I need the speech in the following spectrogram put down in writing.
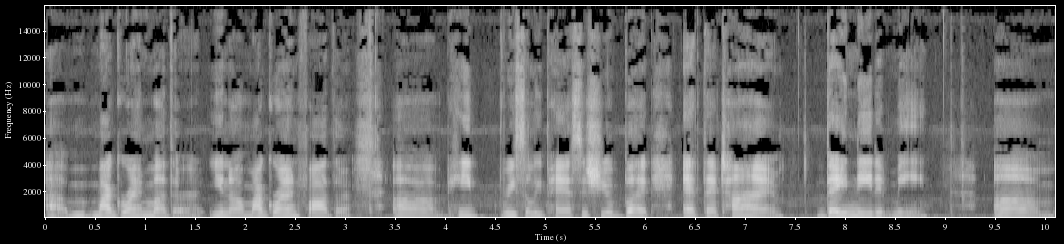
uh, my grandmother, you know, my grandfather, uh, he recently passed this year, but at that time, they needed me. Um,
